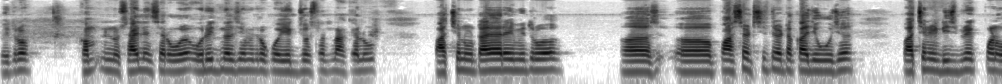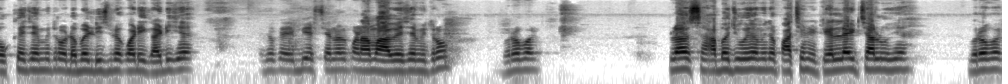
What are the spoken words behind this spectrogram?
મિત્રો કંપનીનું સાયલેન્સર ઓરિજિનલ છે મિત્રો, કોઈ એક્ઝોસ્ટ નથી નાખેલું. પાછળનું ટાયર એ મિત્રો પાસઠ સિત્તેર ટકા જેવું છે. પાછળની ડિસ્ક બ્રેક પણ ઓકે છે મિત્રો. ડબલ ડિસ્ક બ્રેકવાળી ગાડી છે. જો કે એબીએસ ચેનલ પણ આમાં આવે છે મિત્રો. બરોબર? પ્લસ આ બાજુ હોય મિત્રો, પાછળની ટેલ લાઇટ ચાલુ છે. બરોબર?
